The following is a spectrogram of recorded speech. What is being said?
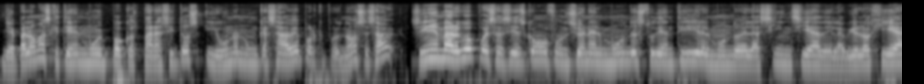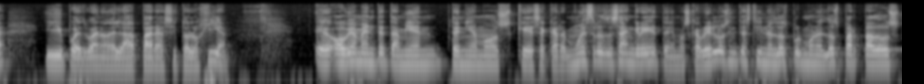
y hay palomas que tienen muy pocos parásitos y uno nunca sabe porque pues no se sabe. Sin embargo, pues así es como funciona el mundo estudiantil, el mundo de la ciencia, de la biología y pues bueno, de la parasitología. Eh, obviamente también teníamos que sacar muestras de sangre, tenemos que abrir los intestinos, los pulmones, los párpados,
